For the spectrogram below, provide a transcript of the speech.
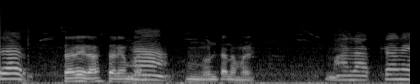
కాదు. సరేరా సరే మరి ఉంటాను మరి. మళ్ళీ అట్లానే.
